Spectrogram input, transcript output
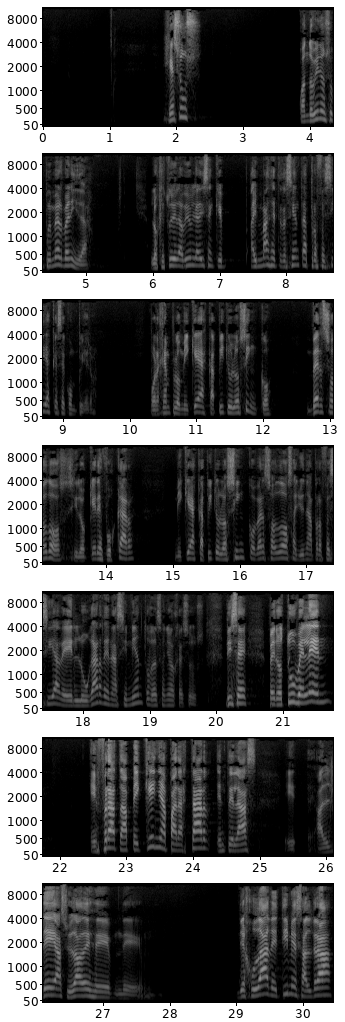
Jesús, cuando vino en su primer venida, los que estudian la Biblia dicen que hay más de 300 profecías que se cumplieron. Por ejemplo, Miqueas capítulo 5, verso 2, si lo quieres buscar, Miqueas capítulo 5, verso 2, hay una profecía del lugar de nacimiento del Señor Jesús. Dice, pero tú, Belén, Efrata, pequeña para estar entre las eh, aldeas, ciudades de, de, Judá, de ti me saldrá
